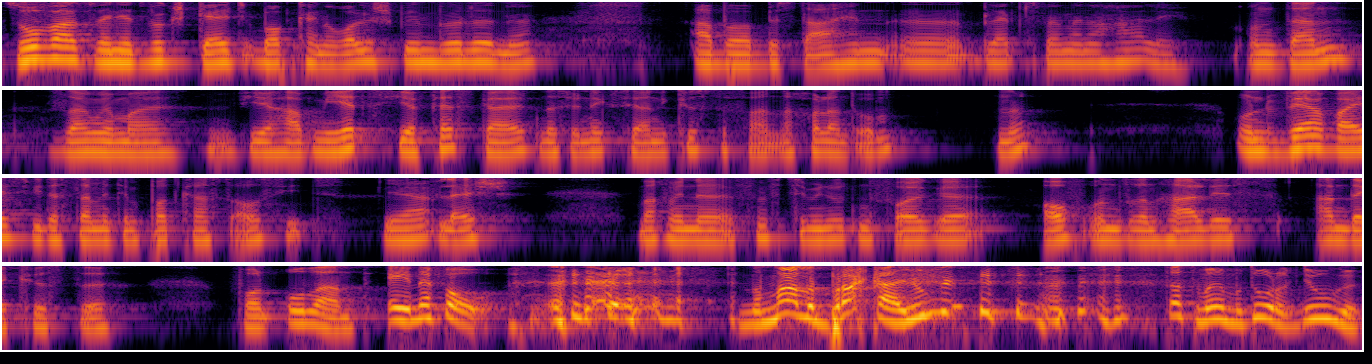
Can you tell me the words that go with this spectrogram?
Sowas, wenn jetzt wirklich Geld überhaupt keine Rolle spielen würde. Ne? Aber bis dahin äh, bleibt es bei meiner Harley. Und dann, sagen wir mal, wir haben jetzt hier festgehalten, dass wir nächstes Jahr an die Küste fahren, nach Holland um. Ne? Und wer weiß, wie das dann mit dem Podcast aussieht. Ja. Vielleicht machen wir eine 15-Minuten-Folge auf unseren Harleys an der Küste von Holland. Ey, Neffo! Normale Bracker, Junge! Das ist mein Motorrad, Junge!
